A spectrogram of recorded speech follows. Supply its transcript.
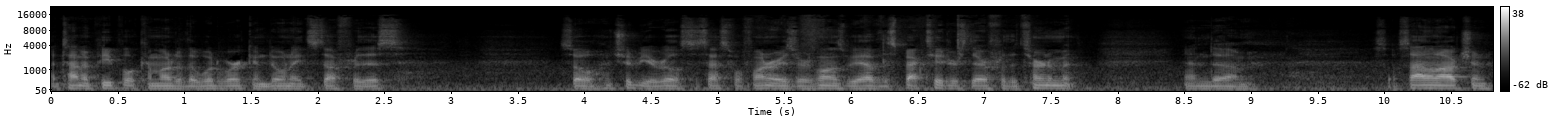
a ton of people come out of the woodwork and donate stuff for this so it should be a real successful fundraiser as long as we have the spectators there for the tournament. And um, so silent auction,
